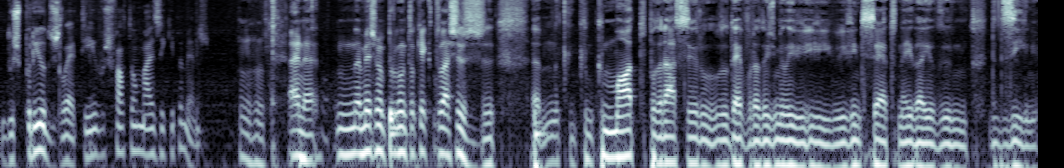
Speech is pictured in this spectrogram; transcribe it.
dos períodos letivos, faltam mais equipamentos. Uhum. Ana, na mesma pergunta, o que é que tu achas uh, que, que, que, mote poderá ser o do Débora 2027 na ideia de, de desígnio?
